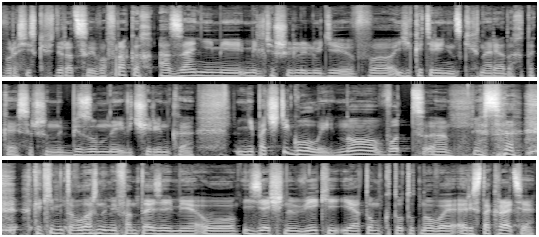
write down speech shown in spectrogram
в Российской Федерации во фраках, а за ними мельтешили люди в екатерининских нарядах. Такая совершенно безумная вечеринка. Не почти голый, но вот э, с какими-то влажными фантазиями о изящном веке и о том, кто тут новая аристократия.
